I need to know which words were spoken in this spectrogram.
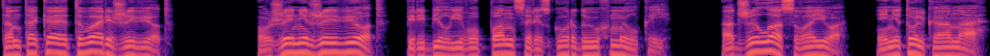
там такая тварь живет». «Уже не живет», — перебил его панцирь с гордой ухмылкой. «Отжила свое, и не только она».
